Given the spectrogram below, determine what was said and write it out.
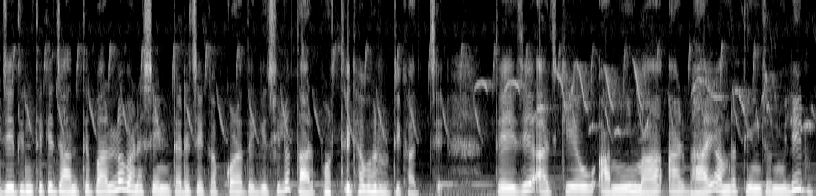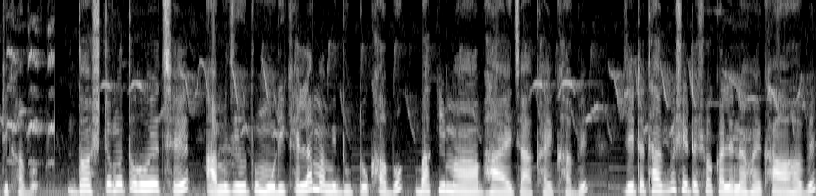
যেদিন থেকে জানতে পারল মানে সেন্টারে চেক আপ করাতে গেছিল, তারপর থেকে আবার রুটি খাচ্ছে। এই যে আজকেও আমি, মা আর ভাই আমরা তিনজন মিলেই রুটি খাব। দশটা মতো হয়েছে, আমি যেহেতু মুড়ি খেলাম, আমি দুটো খাব, বাকি মা, ভাই যা খায় খাবে। যেটা থাকবে সেটা সকালে না হয় খাওয়া হবে।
